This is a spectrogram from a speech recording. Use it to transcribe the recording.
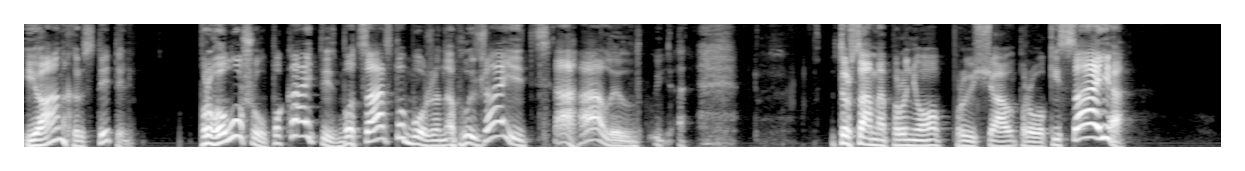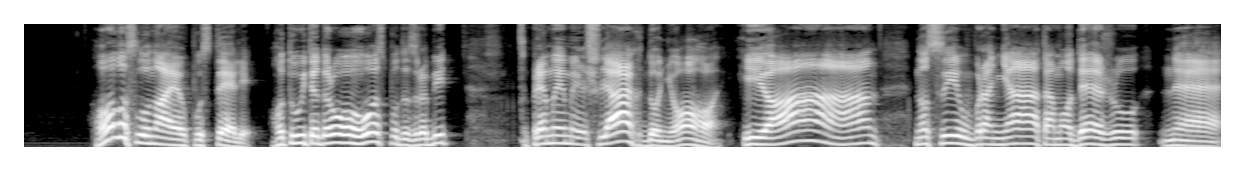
Іоанн Хреститель проголошував, покайтесь, бо царство Боже наближається. Галилуя! То ж саме про нього провіщав пророк Ісая. Голос лунає в пустелі. Готуйте дорогу Господу, зробіть прямим шлях до нього. Іоанн носив вбрання там одежу не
